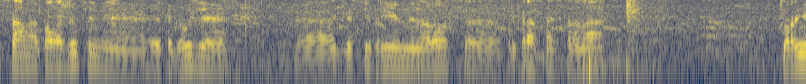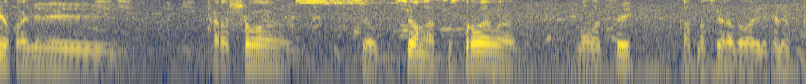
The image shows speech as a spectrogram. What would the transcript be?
самые положительные. Это Грузия, э, гостеприимный народ, э, прекрасная страна. Турнир провели хорошо, все, все нас устроило, молодцы, атмосфера была великолепная.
